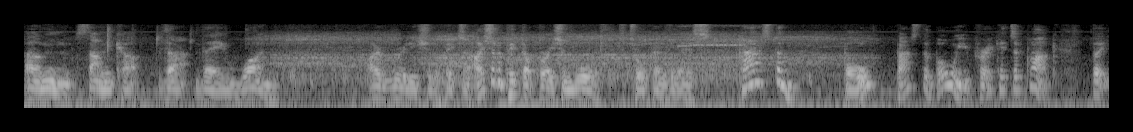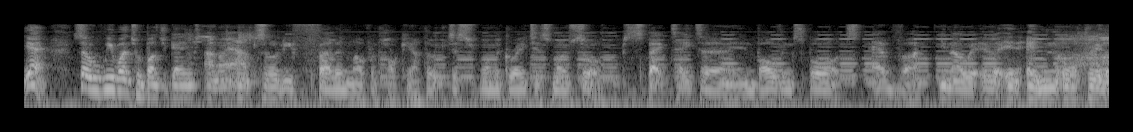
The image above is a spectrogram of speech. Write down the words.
um, Stanley Cup that they won. I really should have picked. I should have picked Operation Wolf to talk over this. Pass the ball. Pass the ball, you prick. It's a puck. But yeah, so we went to a bunch of games and I absolutely fell in love with hockey. I thought it was just one of the greatest, most sort of spectator involving sports ever. You know, in, in all three of the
